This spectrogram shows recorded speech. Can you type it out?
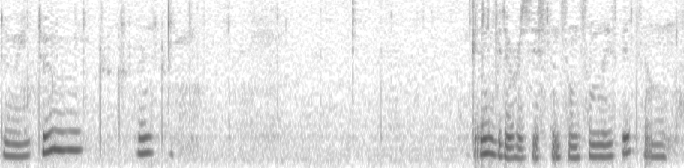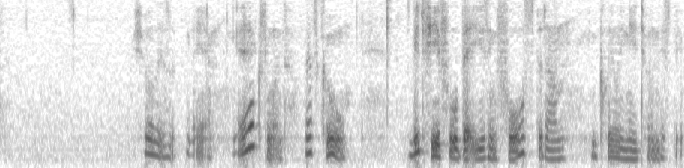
do, do, do, Getting a bit of resistance on some of these bits. I'm sure there's a yeah. Excellent. That's cool. I was a bit fearful about using force, but um, you clearly need to in this bit.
